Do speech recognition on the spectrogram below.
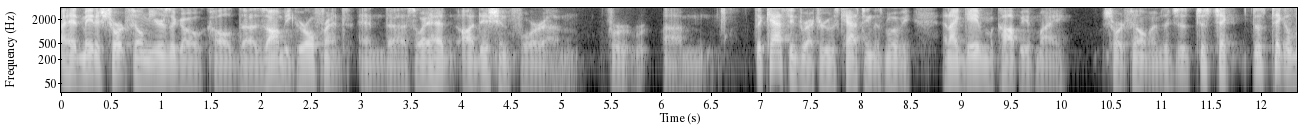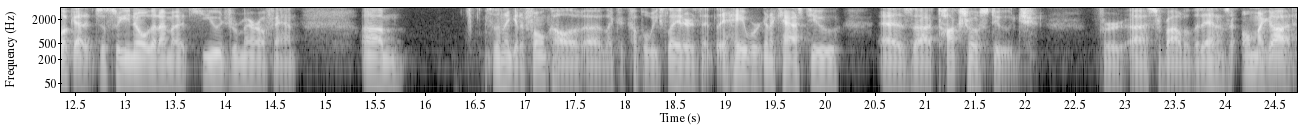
I had made a short film years ago called uh, Zombie Girlfriend, and uh, so I had auditioned for um, for um, the casting director who was casting this movie, and I gave him a copy of my short film. I was like, just just check, just take a look at it, just so you know that I'm a huge Romero fan. So then I get a phone call uh, like a couple of weeks later that, hey, we're going to cast you as a talk show stooge for uh, Survival of the Dead. I was like, oh my God.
